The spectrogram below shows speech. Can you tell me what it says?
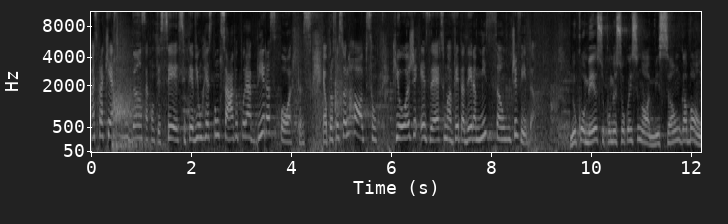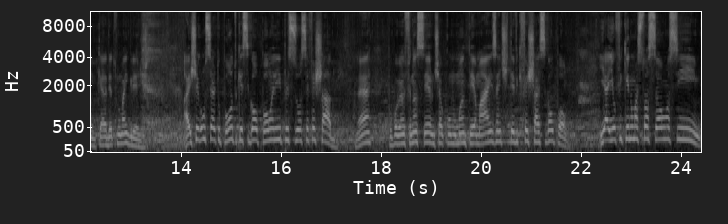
Mas para que essa mudança acontecesse, teve um responsável por abrir as portas. É o professor Robson, que hoje exerce uma verdadeira missão de vida. No começo começou com esse nome, Missão Gabaon, que era dentro de uma igreja. Aí chegou um certo ponto que esse galpão ele precisou ser fechado, né? Por problema financeiro, não tinha como manter mais, a gente teve que fechar esse galpão. E aí eu fiquei numa situação assim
